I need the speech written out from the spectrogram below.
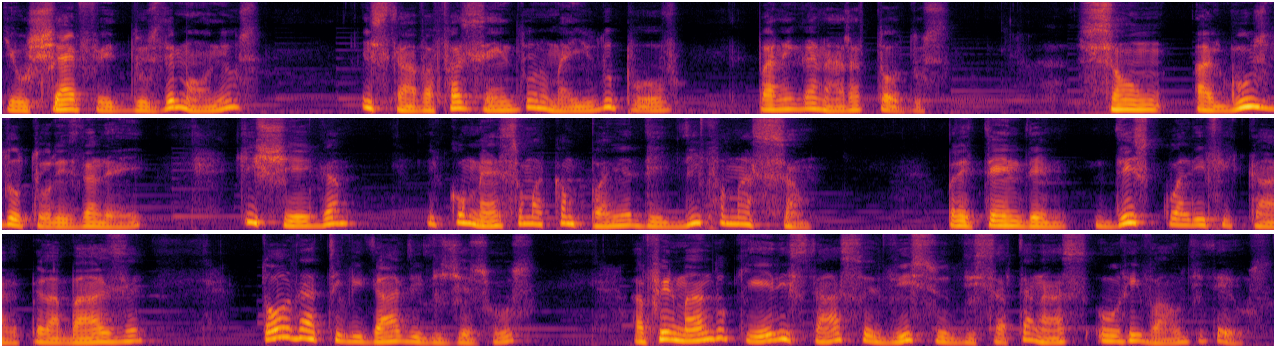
que o chefe dos demônios estava fazendo no meio do povo para enganar a todos. São alguns doutores da lei que chegam e começam uma campanha de difamação. Pretendem desqualificar pela base toda a atividade de Jesus, afirmando que ele está a serviço de Satanás, o rival de Deus.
